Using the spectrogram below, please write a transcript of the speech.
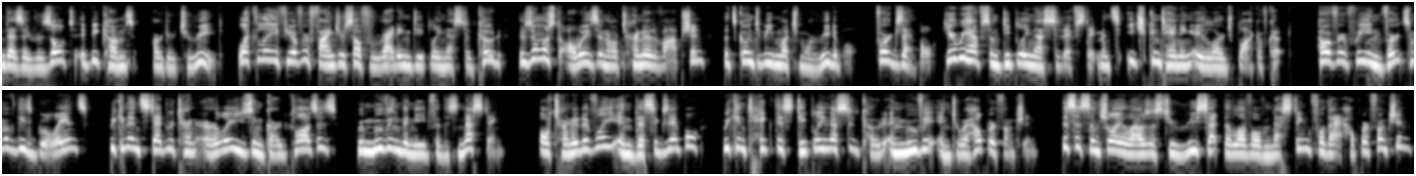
and as a result, it becomes harder to read. Luckily, if you ever find yourself writing deeply nested code, there's almost always an alternative option that's going to be much more readable. For example, here we have some deeply nested if statements, each containing a large block of code. However, if we invert some of these booleans, we can instead return early using guard clauses, removing the need for this nesting. Alternatively, in this example, we can take this deeply nested code and move it into a helper function. This essentially allows us to reset the level of nesting for that helper function,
